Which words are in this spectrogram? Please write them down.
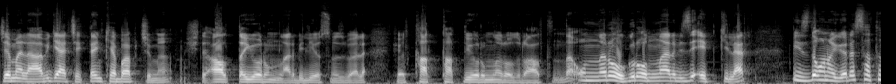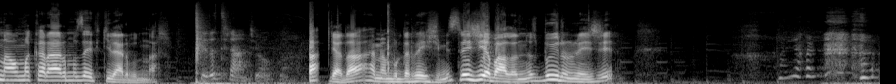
Cemal abi gerçekten kebapçı mı? İşte altta yorumlar biliyorsunuz böyle şöyle tat tatlı yorumlar olur altında. Onları okur onlar bizi etkiler. Biz de ona göre satın alma kararımızı etkiler bunlar. Ya da trend yolda. Ya da hemen burada rejimiz. Rejiye bağlanıyoruz. Buyurun reji.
